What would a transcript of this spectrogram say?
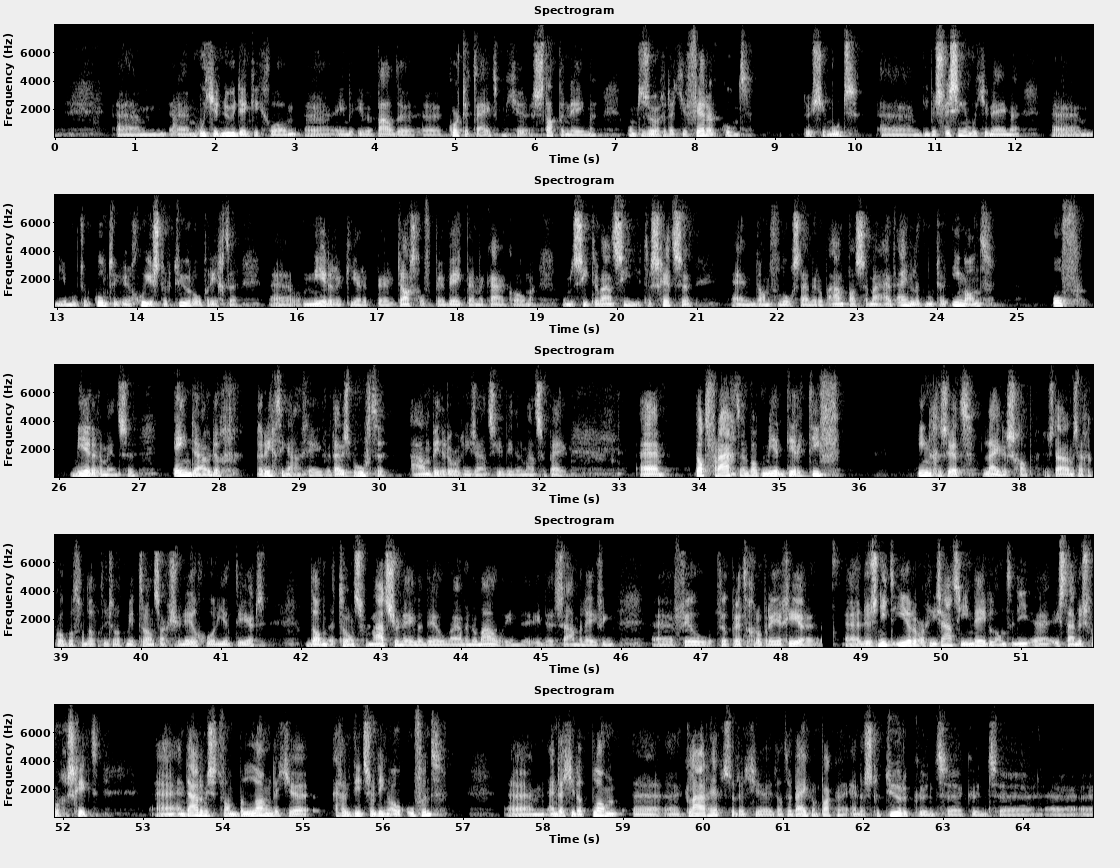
um, uh, moet je nu denk ik gewoon uh, in, in, bepaalde uh, korte tijd moet je stappen nemen om te zorgen dat je verder komt. Dus je moet ehm, die beslissingen moet je nemen. Ehm, je moet een, goede structuur oprichten, op meerdere keren per dag of per week bij elkaar komen om de situatie te schetsen en dan vervolgens daar weer op aanpassen. Maar uiteindelijk moet er iemand of meerdere mensen eenduidig een richting aangeven. Daar is behoefte aan binnen de organisatie en binnen de maatschappij. Uh, dat vraagt een wat meer directief ingezet leiderschap. Dus daarom zeg ik ook wel van dat is wat meer transactioneel georiënteerd dan het transformationele deel waar we normaal in de, in de samenleving uh, veel, veel prettiger op reageren. Uh, dus niet iedere organisatie in Nederland die, is daar dus voor geschikt. en daarom is het van belang dat je eigenlijk dit soort dingen ook oefent. Um, en dat je dat plan uh, uh, klaar hebt, zodat je dat erbij kan pakken en de structuren kunt, uh, kunt,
